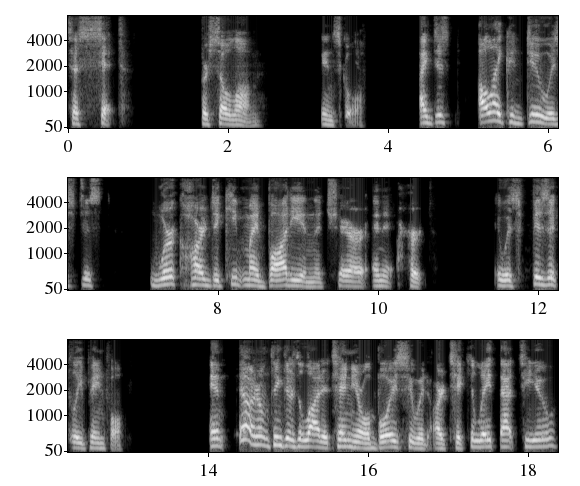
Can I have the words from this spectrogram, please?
to sit for so long in school. I just, all I could do was just work hard to keep my body in the chair and it hurt. It was physically painful. And you know, I don't think there's a lot of 10 year old boys who would articulate that to you.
